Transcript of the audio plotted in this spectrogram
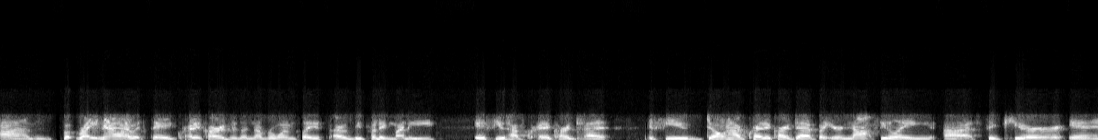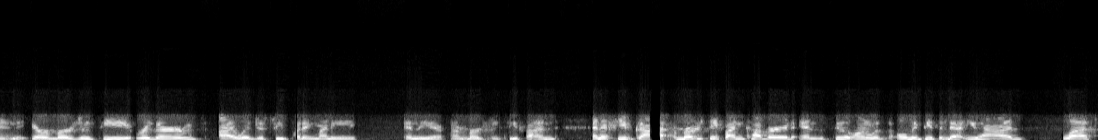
um, but right now, I would say credit cards are the number one place I would be putting money if you have credit card debt. If you don't have credit card debt, but you're not feeling uh, secure in your emergency reserves, I would just be putting money in the emergency fund. And if you've got emergency fund covered and the student loan was the only piece of debt you had left,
